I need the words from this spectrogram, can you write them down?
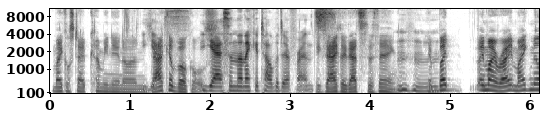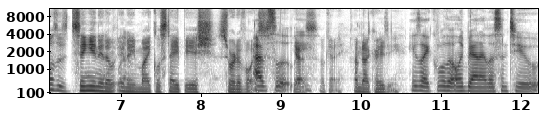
Michael Stipe coming in on Yes. backup vocals? Yes, and then I could tell the difference. Exactly. That's the thing. Mhm. Yeah, but am I right? Mike Mills is singing in a, in a Michael Stipe-ish sort of voice. Absolutely. Yes. Okay. I'm not crazy. He's like, "Well, the only band I listen to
